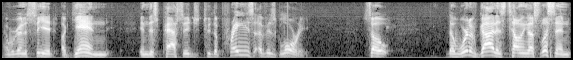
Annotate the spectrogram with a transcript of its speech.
and we're going to see it again in this passage, to the praise of his glory. So, the Word of God is telling us listen,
